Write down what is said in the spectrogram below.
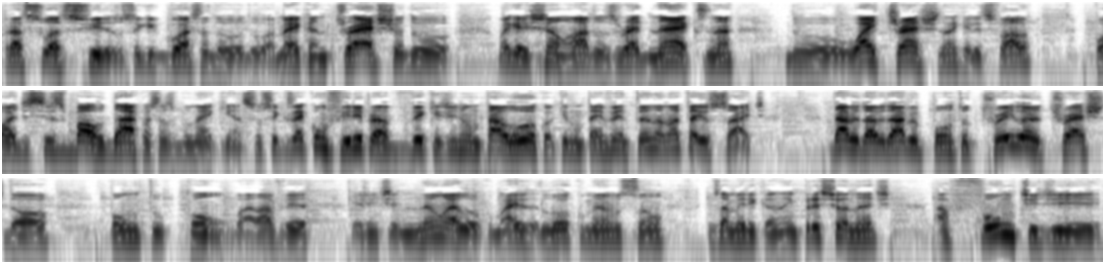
para suas filhas. Você que gosta do, do, American Trash ou do. Como é que eles chamam lá? Dos Rednecks, né? Do White Trash, né? Que eles falam. Pode se esbaldar com essas bonequinhas. Se você quiser conferir para ver que a gente não tá louco aqui, não tá inventando, anota aí o site www.trailertrashdoll.com. Vai lá ver que a gente não é louco, mas louco mesmo são os americanos. É impressionante a fonte de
